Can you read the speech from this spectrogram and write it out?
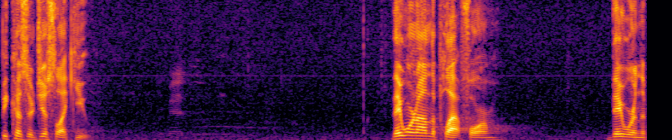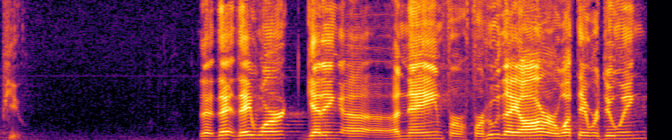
Because they're just like you. They weren't on the platform. They were in the pew. They, they weren't getting a, a, name for, for who they are or what they were doing.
